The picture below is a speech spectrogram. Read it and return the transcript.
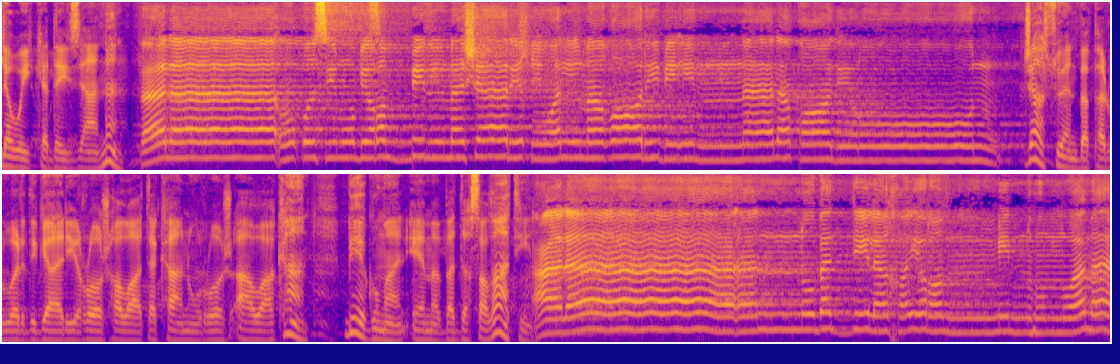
لەوەی کە دەیزانن فلا أقسم برب المشارق والمغارب إنا لقادرون جا سوێن بە پەروەردگاری ڕۆژ هەڵاتەکان و ڕۆژ ئاواکان بێگومان ئێمە بەدەسەڵاتی عالەبدی لە خەڕم منهم وەمە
